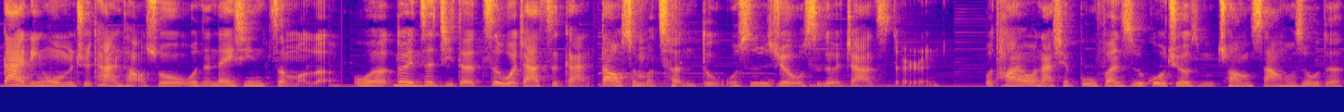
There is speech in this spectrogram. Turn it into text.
带领我们去探讨说，我的内心怎么了？我对自己的自我价值感到什么程度？我是不是觉得我是个有价值的人？我讨厌我哪些部分？是不是过去有什么创伤，或是我的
